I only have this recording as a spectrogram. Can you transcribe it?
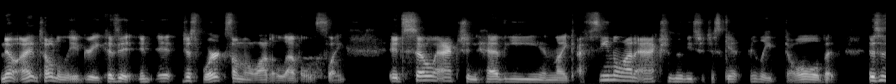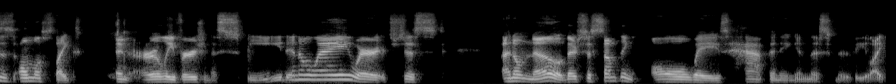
No, I totally agree because it, it it just works on a lot of levels. Like it's so action heavy, and like I've seen a lot of action movies that just get really dull, but this is almost like an early version of Speed in a way, where it's just I don't know. There's just something always happening in this movie. Like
